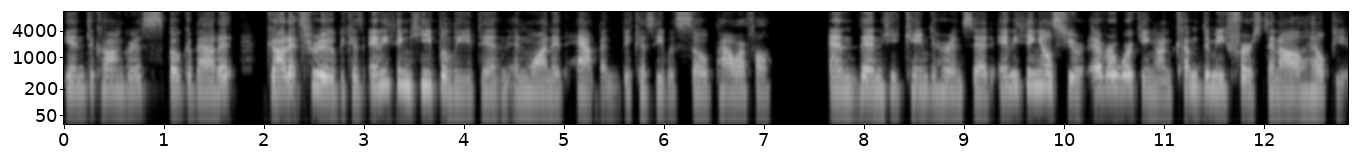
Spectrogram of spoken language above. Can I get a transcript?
into Congress, spoke about it, got it through because anything he believed in and wanted happened because he was so powerful. And then he came to her and said, Anything else you're ever working on, come to me first and I'll help you.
